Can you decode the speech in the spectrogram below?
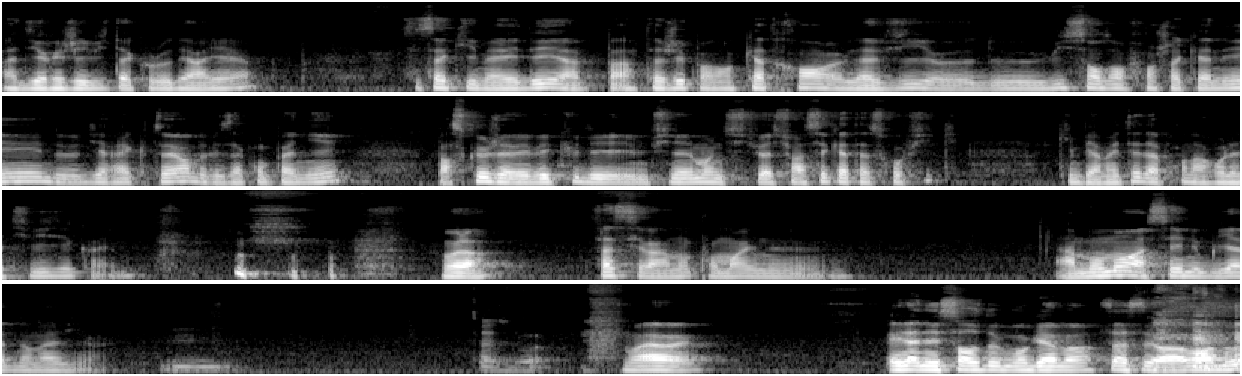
à diriger Vitacolo derrière. C'est ça qui m'a aidé à partager pendant 4 ans euh, la vie euh, de 800 enfants chaque année, de directeurs, de les accompagner, parce que j'avais vécu finalement une situation assez catastrophique qui me permettait d'apprendre à relativiser quand même. voilà. Ça, c'est vraiment pour moi une, un moment assez inoubliable dans ma vie. Hmm. Ça se voit. Ouais, ouais. Et la naissance de mon gamin, ça c'est vraiment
